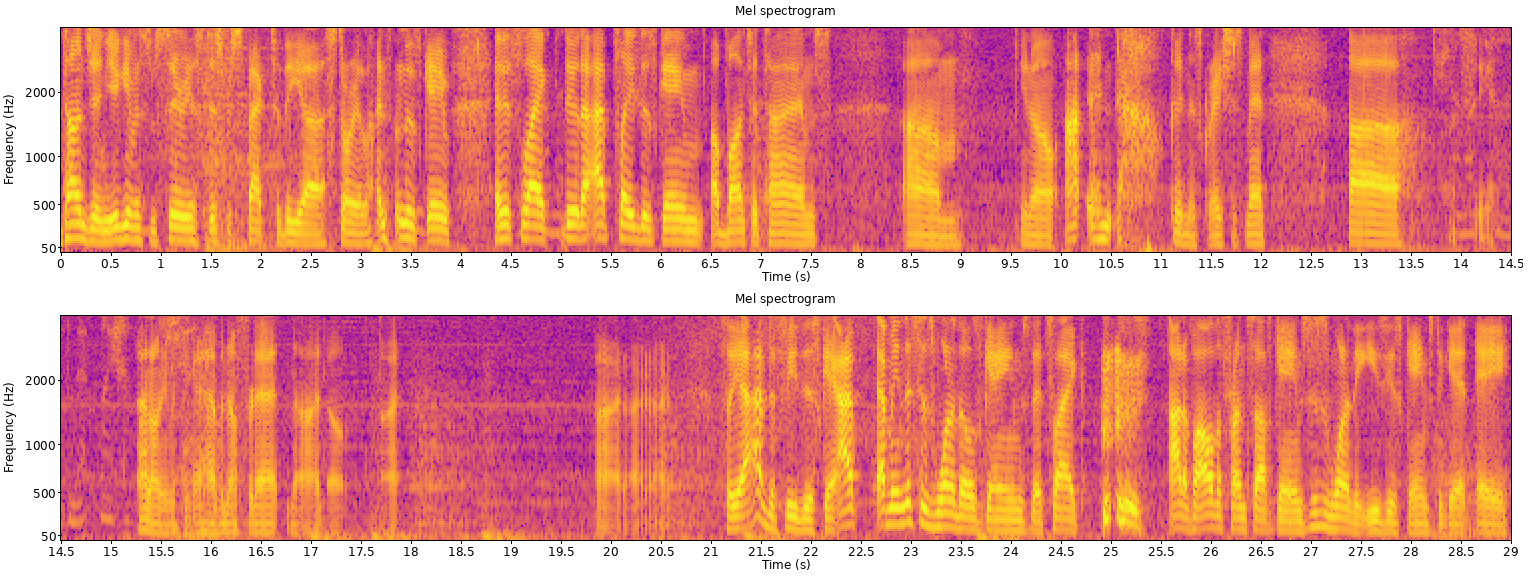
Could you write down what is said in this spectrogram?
dungeon you're giving some serious disrespect to the uh, storylines in this game. And it's like dude I, have played this game a bunch of times. Um you know, I, and oh, goodness gracious, man. Uh, let's see. I don't even think I have enough for that. No, I don't. Alright. Alright, alright, alright. So yeah, I have defeated this game. I I mean, this is one of those games that's like, out of all the FromSoft games, this is one of the easiest games to get a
